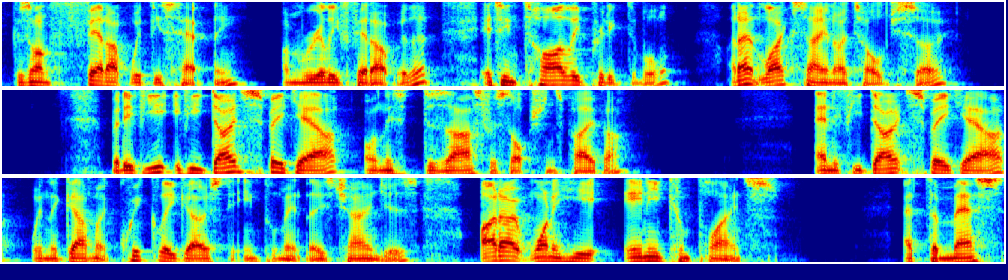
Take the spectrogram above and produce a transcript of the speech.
because I'm fed up with this happening. I'm really fed up with it. It's entirely predictable. I don't like saying I told you so. But if you if you don't speak out on this disastrous options paper, and if you don't speak out when the government quickly goes to implement these changes, I don't want to hear any complaints at the mass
